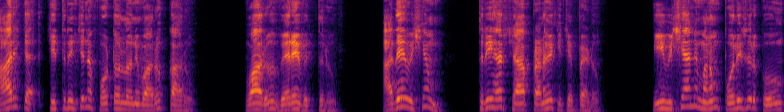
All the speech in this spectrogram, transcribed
హారిక చిత్రించిన ఫోటోల్లోని వారు కారు. వారు వేరే వ్యక్తులు. అదే విషయం శ్రీహర్ష ప్రణవికి చెప్పాడు. ఈ విషయాన్ని మనం పోలీసులకు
